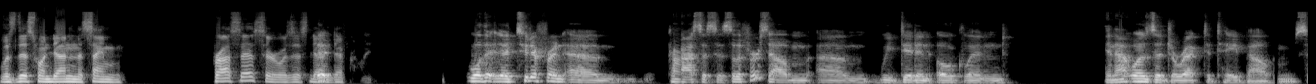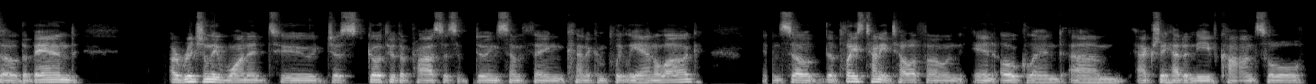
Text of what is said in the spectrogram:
was this one done in the same process, or was this done it, differently? Well, there are two different um, processes. So the first album um, we did in Oakland, and that was a direct to tape album. So the band originally wanted to just go through the process of doing something kind of completely analog. And so the place Tiny Telephone in Oakland um, actually had a Neve console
